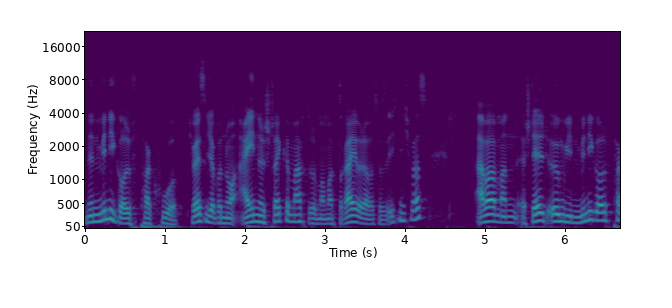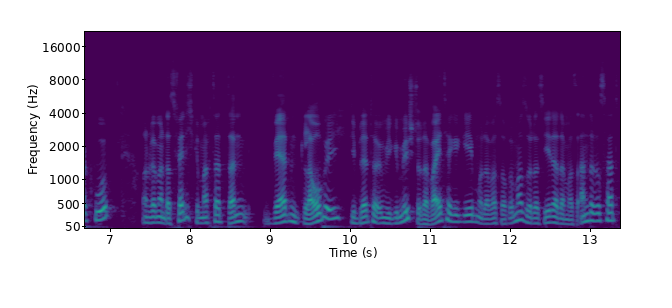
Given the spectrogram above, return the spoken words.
einen Minigolf-Parcours. Ich weiß nicht, ob er nur eine Strecke macht oder man macht drei oder was weiß ich nicht was. aber man erstellt irgendwie einen Minigolf-Parcours und wenn man das fertig gemacht hat, dann werden, glaube ich, die Blätter irgendwie gemischt oder weitergegeben oder was auch immer, sodass jeder dann was anderes hat.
